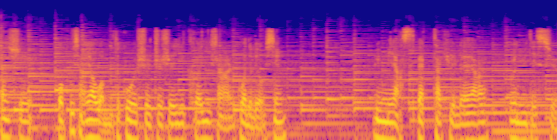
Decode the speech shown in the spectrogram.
但是，我不想要我们的故事只是一颗一闪而过的流星。Lumière spectaculaire venue des cieux,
